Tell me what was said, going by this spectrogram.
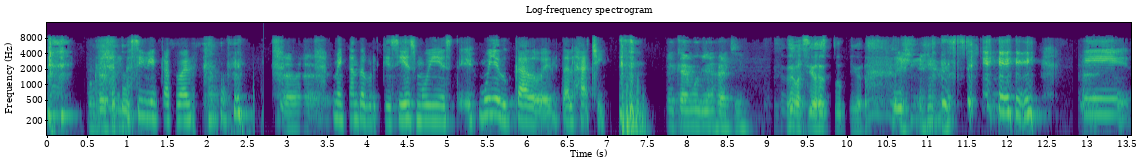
Así bien casual. Eh. Me encanta porque sí es muy, este, muy educado el tal Hachi. Me cae muy bien Hachi. Es demasiado estúpido. Sí. Y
